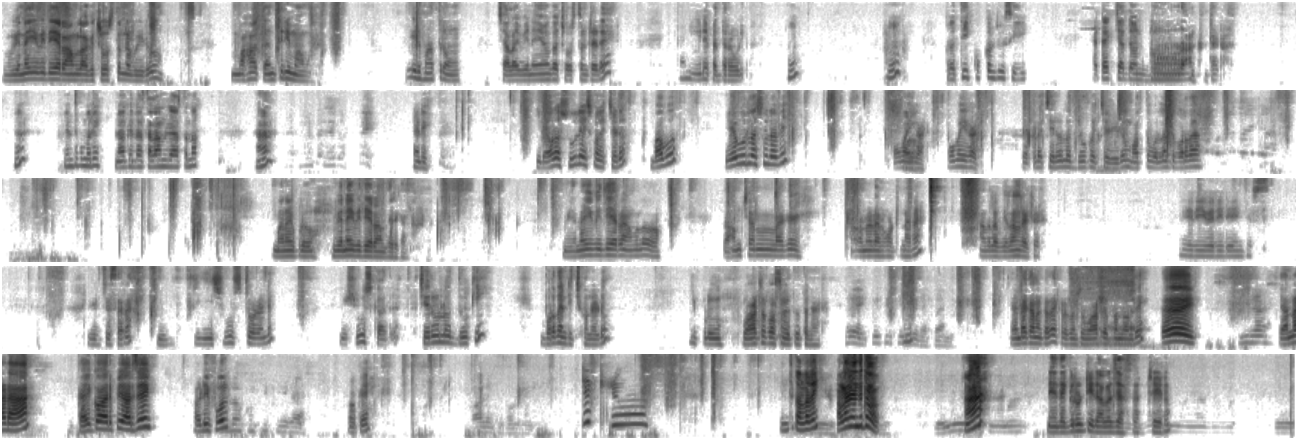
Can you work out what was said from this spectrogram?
వినయ విధేయ రామ్లాగా చూస్తున్న వీడు మహా కంత్రి మామ. వీడు మాత్రం చాలా వినయంగా చూస్తుంటాడే కానీ వీడే పెద్ద రౌడి. ప్రతి కుక్కను చూసి అటాక్ చేద్దామని బ్రర్ అంటుంటాడు. ఎందుకు మరి? నాకు ఇలా సలాం చేస్తున్నావు? అండి ఇది ఎవడో షూలు వేసుకొని వచ్చాడు. బాబు ఏ ఊర్లో షూలు అవి? Oh my god oh my god ఎక్కడ చెరువులో దూకొచ్చాడు వీడు? మొత్తం ఒళ్ళంత బురదా. మనం ఇప్పుడు వినయ్ విద్యారామ్ దగ్గరికి వినయ్ విద్యారాములో రామ్ చరణ్ లాగే ఉన్నాడు అనుకుంటున్నారా? అందులో విలన్ లెట్టాడు వెరీ వెరీ డేంజరస్ వీడు చూసారా? ఈ షూస్ చూడండి. ఈ షూస్ కాదు. చెరువులో దూకి బురద అంటించుకున్నాడు. ఇప్పుడు వాటర్ కోసం వెతుకుతున్నాడు ఎండాకాలం కదా ఇక్కడ కొంచెం వాటర్ ఇబ్బంది ఉంది. ఏయ్! ఎన్నడా? కైకో అరిపి అరిసింగ్ అడి ఫుల్. ఓకే. ఎందుకు అల్లరి? అల్లరి ఎందుకు? నేను దగ్గర ఉంటే ఈడు అల్లరి చేస్తాను చేయడం.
